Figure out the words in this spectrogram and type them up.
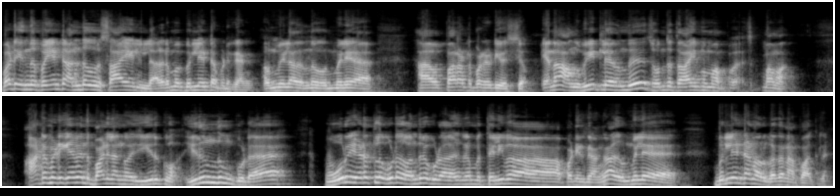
பட் இந்த பையன்ட்ட அந்த ஒரு சாயல் இல்லை. அது ரொம்ப பிரில்லியண்ட்டாக பண்ணிருக்காங்க. உண்மையிலே அது வந்து உண்மையிலேயே பாராட்டப்பட வேண்டிய விஷயம் ஏன்னா அவங்க வீட்டில இருந்து சொந்த தாய் மாமா மாமா ஆட்டோமேட்டிக்காகவே இந்த பாடி லாங்குவேஜ் இருக்கும். இருந்தும் கூட ஒரு இடத்துல கூட வந்துடக்கூடாதுன்னு ரொம்ப தெளிவாக பண்ணியிருக்காங்க. அது உண்மையிலே பிரில்லியண்ட்டான ஒரு கதை நான் பார்க்குறேன்.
